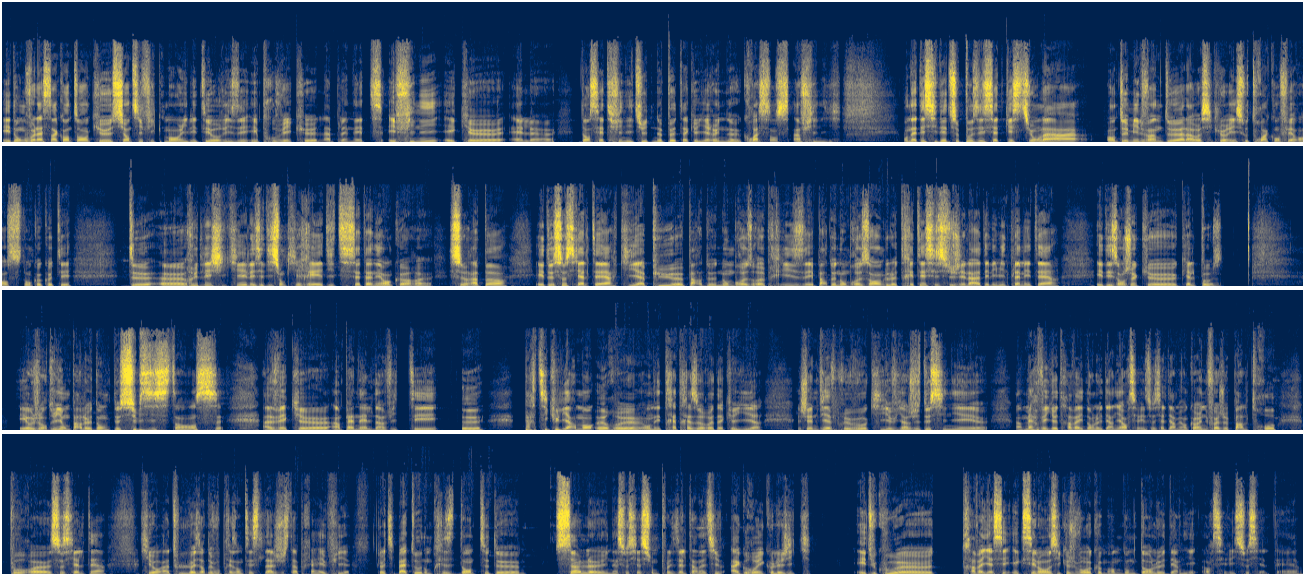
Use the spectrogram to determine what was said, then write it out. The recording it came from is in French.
Et donc voilà 50 ans que scientifiquement, il est théorisé et prouvé que la planète est finie et qu'elle, dans cette finitude, ne peut accueillir une croissance infinie. On a décidé de se poser cette question-là en 2022 à la recyclerie sous trois conférences, donc aux côtés de euh, Rue de l'Échiquier, les éditions qui rééditent cette année encore euh, ce rapport, et de Socialter, qui a pu, euh, par de nombreuses reprises et par de nombreux angles, traiter ces sujets-là, des limites planétaires et des enjeux qu'elles posent. Et aujourd'hui, on parle donc de subsistance avec un panel d'invités, eux, particulièrement heureux. On est très très heureux d'accueillir Geneviève Pruvot qui vient juste de signer euh, un merveilleux travail dans le dernier hors-série Socialter. Mais encore une fois, je parle trop pour euh, Socialter, qui aura tout le loisir de vous présenter cela juste après. Et puis Clotilde Bateau, donc présidente de SOL, une association pour les alternatives agroécologiques. Et du coup, euh, travail assez excellent aussi que je vous recommande donc dans le dernier hors-série Socialter.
